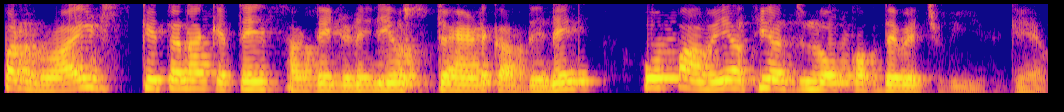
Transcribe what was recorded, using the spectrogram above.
ਪਰ ਰਾਈਟਸ ਕਿਤੇ ਨਾ ਕਿਤੇ ਸਾਡੇ ਜਿਹੜੇ ਨੇ ਉਹ ਸਟੈਂਡ ਕਰਦੇ ਨੇ, ਉਹ ਭਾਵੇਂ ਅਸੀਂ ਅੱਜ ਲੋਕਅਪ ਦੇ ਵਿੱਚ ਵੀ ਹੈਗੇ ਹਾਂ।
